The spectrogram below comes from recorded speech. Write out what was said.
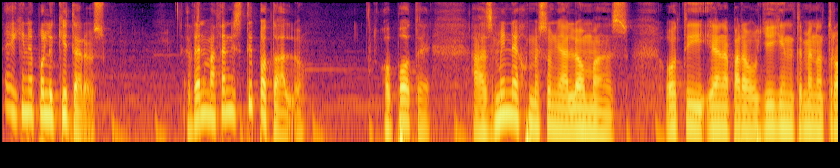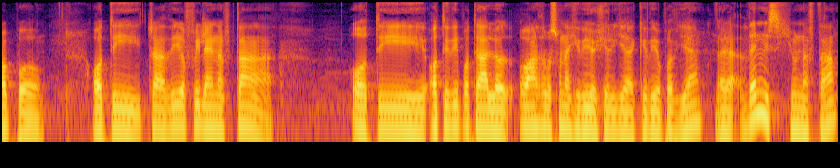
έγινε πολυκύτταρο. Δεν μαθαίνεις τίποτα άλλο. Οπότε, ας μην έχουμε στο μυαλό μας ότι η αναπαραγωγή γίνεται με έναν τρόπο, ότι τα δύο φύλλα είναι αυτά, ότι οτιδήποτε άλλο ο άνθρωπος πρέπει να έχει δύο χέρια και δύο ποδιά. Ωραία, δεν ισχύουν αυτά.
